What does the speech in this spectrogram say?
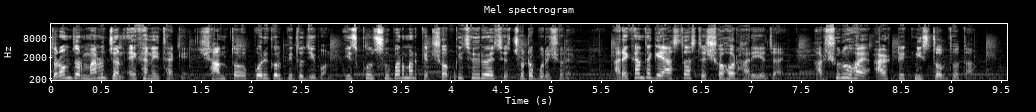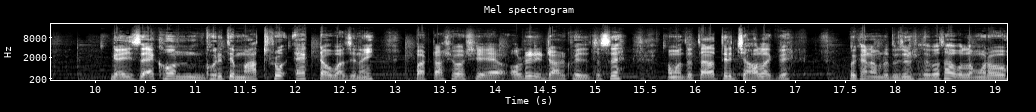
তরমজর মানুষজন এখানেই থাকে। শান্ত, পরিকল্পিত জীবন। স্কুল, সুপারমার্কেট সবকিছুই রয়েছে ছোট পরিসরে। আর এখান থেকে আস্তে আস্তে শহর হারিয়ে যায়। আর শুরু হয় আর্কটিক নিস্তব্ধতা। গাইজ এখন ঘড়িতে মাত্র একটাও বাজে নাই বাট আশেপাশে অলরেডি ডার্ক হয়ে যেতেছে। আমাদের তাড়াতাড়ি যাওয়া লাগবে। ওইখানে আমরা দুজনের সাথে কথা বললাম, ওরাও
